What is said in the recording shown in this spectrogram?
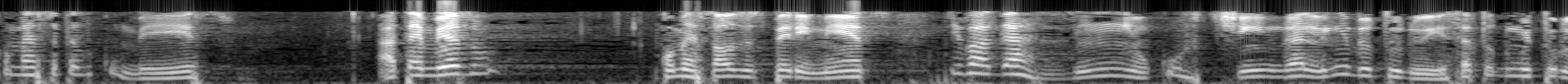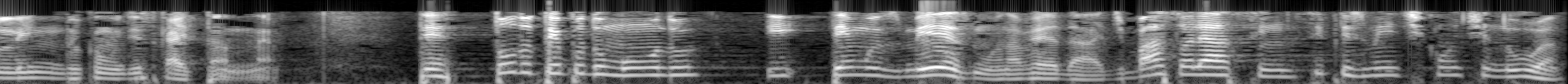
Começa pelo começo. Até mesmo começar os experimentos devagarzinho, curtindo. É lindo tudo isso. É tudo muito lindo, como diz Caetano, né? Ter todo o tempo do mundo e temos mesmo, na verdade. Basta olhar assim, simplesmente continua.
